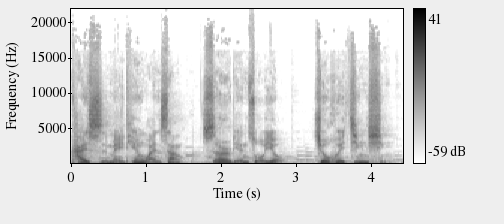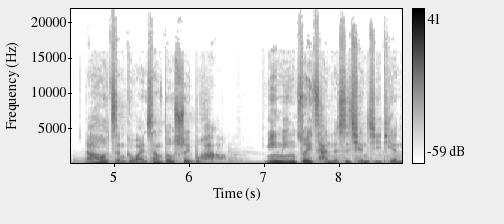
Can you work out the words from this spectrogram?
开始，每天晚上十二点左右就会惊醒，然后整个晚上都睡不好。明明最惨的是前几天，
